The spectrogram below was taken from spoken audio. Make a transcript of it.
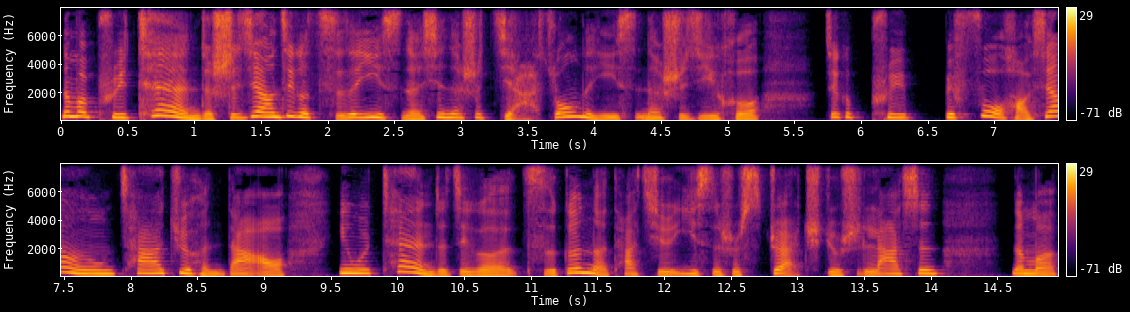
那么，pretend 实际上这个词的意思呢，现在是假装的意思。那实际和这个 pre before 好像差距很大哦，因为 tend 这个词根呢，它其实意思是 stretch，就是拉伸。那么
